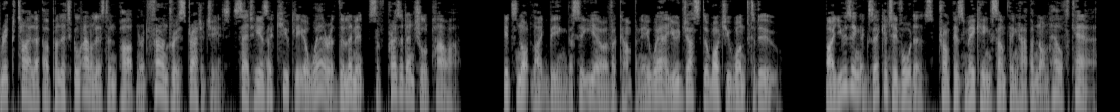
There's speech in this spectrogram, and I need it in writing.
Rick Tyler, a political analyst and partner at Foundry Strategies, said he is acutely aware of the limits of presidential power. It's not like being the CEO of a company where you just do what you want to do. By using executive orders, Trump is making something happen on health care.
